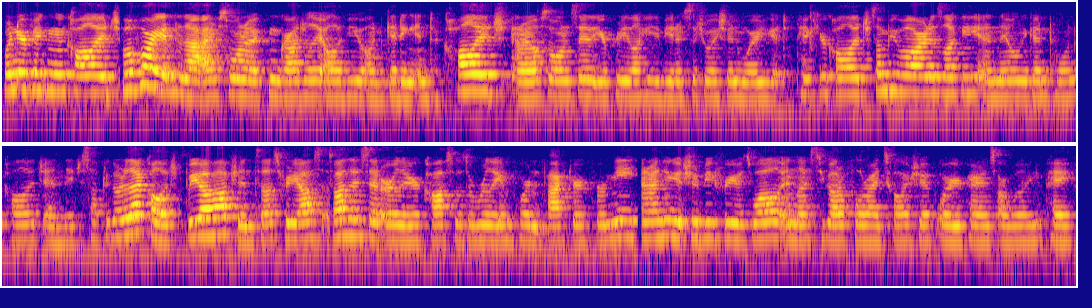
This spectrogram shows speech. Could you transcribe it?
when you're picking a college. Before I get into that, I just want to congratulate all of you on getting into college. And I also want to say that you're pretty lucky to be in a situation where you get to pick your college. Some people aren't as lucky and they only get into one college and they just have to go to that college. But you have options, so that's pretty awesome. So as I said earlier, cost was a really important factor for me. And I think it should be for you as well unless you got a full ride scholarship or your parents are willing to pay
